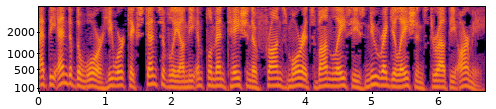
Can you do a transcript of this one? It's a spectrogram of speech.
At the end of the war he worked extensively on the implementation of Franz Moritz von Lacy's new regulations throughout the army.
